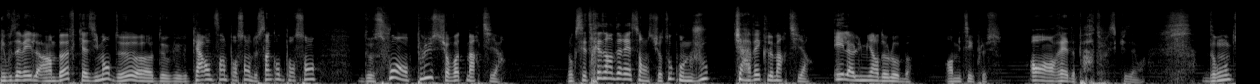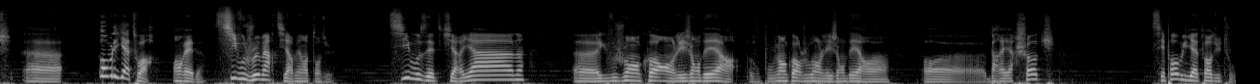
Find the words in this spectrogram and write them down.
et vous avez un buff quasiment de, 45%, euh, de 50% de soins en plus sur votre martyr. Donc c'est très intéressant, surtout qu'on ne joue qu'avec le martyr et la lumière de l'aube en Mythic+. Plus. Oh, en raid, pardon, excusez-moi. Donc, euh, obligatoire en raid, si vous jouez martyr, bien entendu. Si vous êtes Kyrian, euh, et que vous jouez encore en légendaire, vous pouvez encore jouer en légendaire barrière choc, c'est pas obligatoire du tout.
